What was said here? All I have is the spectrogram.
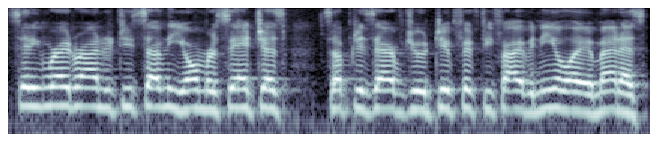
sitting right around a 270. Yolmer Sanchez is up to his average to a 255, and Eloy Jimenez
